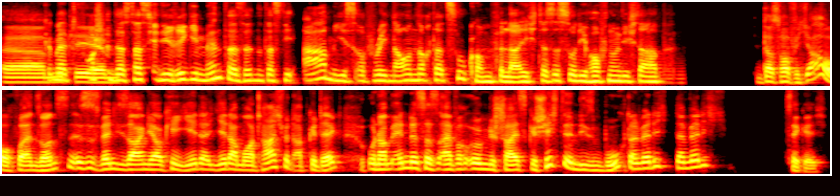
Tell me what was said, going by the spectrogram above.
Äh, ich kann mir halt vorstellen, dass das hier die Regimenter sind und dass die Armies of Renown noch dazukommen, vielleicht. Das ist so die Hoffnung, die ich da habe. Das hoffe ich auch, weil ansonsten ist es, wenn die sagen, ja, okay, jeder, jeder Mortarch wird abgedeckt und am Ende ist das einfach irgendeine scheiß Geschichte in diesem Buch, dann werde ich, dann werde ich zickig.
